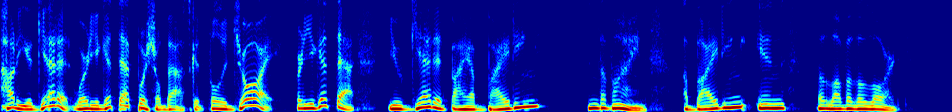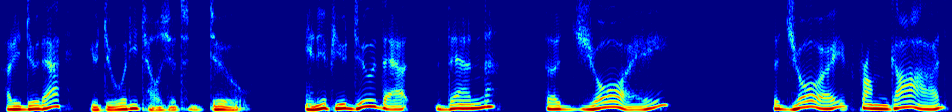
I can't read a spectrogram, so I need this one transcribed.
how do you get it? Where do you get that bushel basket full of joy? Where do you get that? You get it by abiding in the vine, abiding in the love of the Lord. How do you do that? You do what he tells you to do. And if you do that, then the joy, the joy from God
